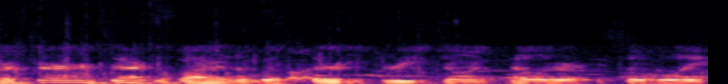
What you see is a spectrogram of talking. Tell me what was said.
return, tackled by number 33, John Kelleher for Silver Lake.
